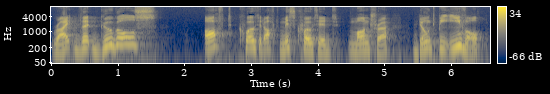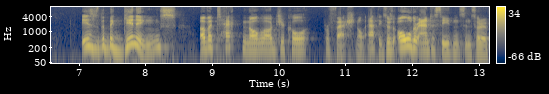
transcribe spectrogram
right? That Google's oft quoted, oft misquoted mantra, don't be evil, is the beginnings of a technological professional ethics. There's older antecedents in sort of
